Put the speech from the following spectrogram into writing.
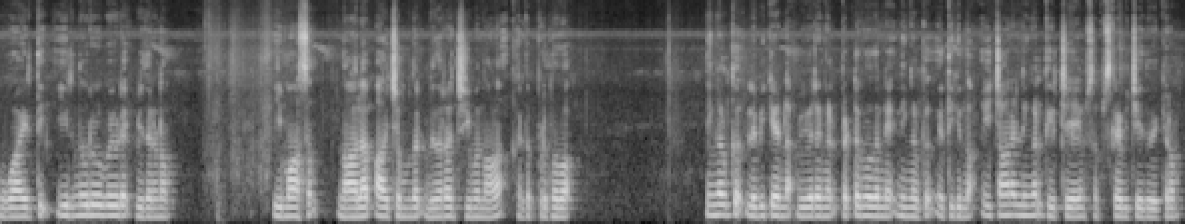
മൂവായിരത്തി ഇരുന്നൂറ് രൂപയുടെ വിതരണം. ഈ മാസം നാലാം ആഴ്ച മുതൽ വിതരണം ചെയ്യുമെന്നാണ് കരുതപ്പെടുന്നത്. നിങ്ങൾക്ക് ലഭിക്കേണ്ട വിവരങ്ങൾ പെട്ടെന്ന് തന്നെ നിങ്ങൾക്ക് എത്തിക്കുന്ന ഈ ചാനൽ നിങ്ങൾ തീർച്ചയായും സബ്സ്ക്രൈബ് ചെയ്തു വെക്കണം.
